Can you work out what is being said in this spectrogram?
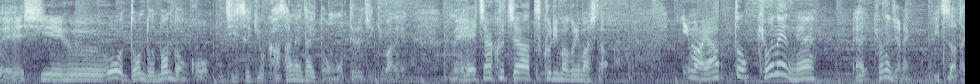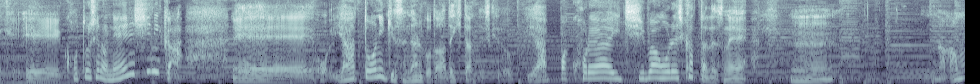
えー、CF をどんどんどんどんこう実績を重ねたいと思ってる時期はねめちゃくちゃ作りまくりました。今やっと去年ねえ去年じゃない？いつだったっけ、えー、今年の年始にか、えー、やっとオニキスになることができたんですけどやっぱこれは一番嬉しかったですね。うん。何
